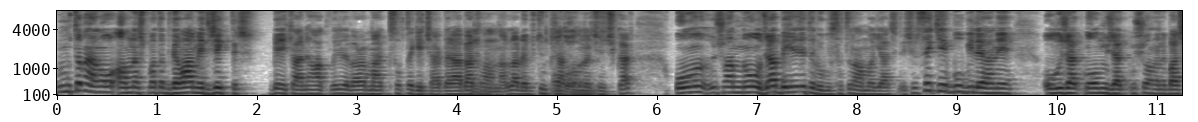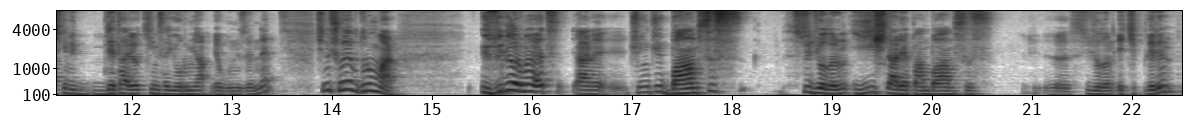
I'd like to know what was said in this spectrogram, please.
muhtemelen o anlaşma tabii devam edecektir. Belki hani haklarıyla beraber Microsoft'a geçer. Beraber tamamlarlar ve bütün platformlar için çıkar. Onun şu an ne olacağı belli de tabii bu satın alma gerçekleşirse ki bu bile hani olacak mı olmayacak mı şu an hani başka bir detay yok. Kimse yorum yapmıyor bunun üzerine. Şimdi şöyle bir durum var. Üzülüyorum evet. Yani çünkü bağımsız stüdyoların iyi işler yapan bağımsız e, stüdyoların ekiplerin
